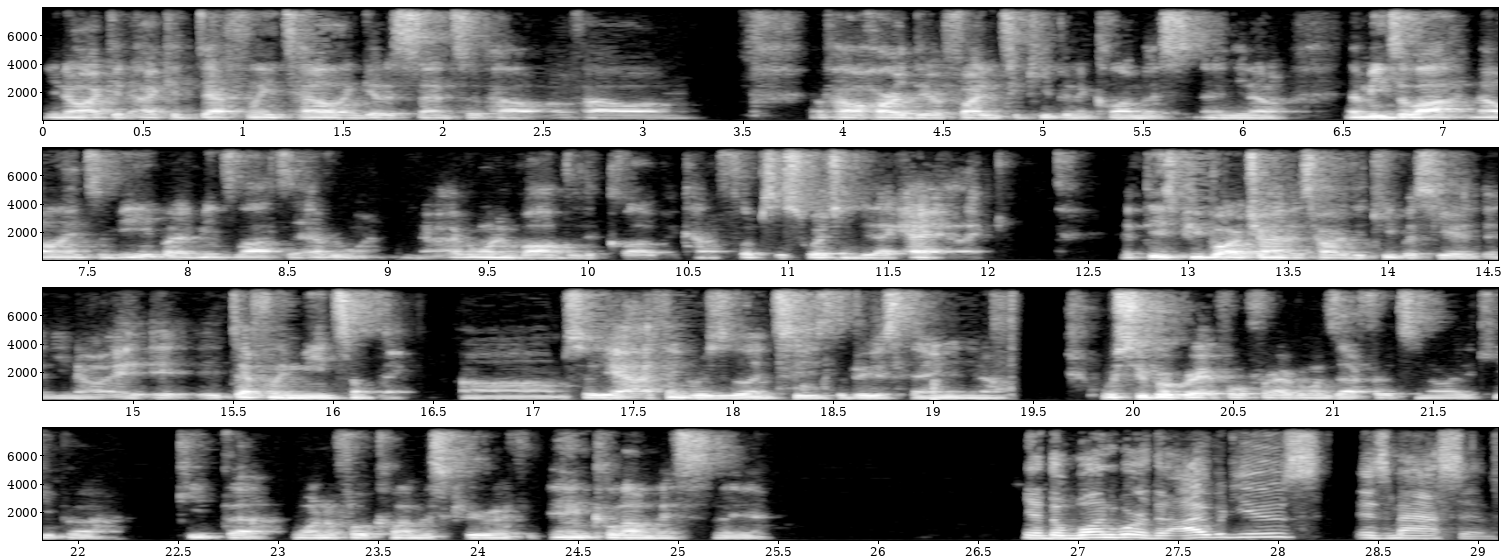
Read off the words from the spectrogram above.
you know, I could I could definitely tell and get a sense of how of how um, of how hard they were fighting to keep it in Columbus, and you know, that means a lot not only to me, but it means a lot to everyone. You know, everyone involved in the club. It kind of flips the switch and be like, hey, like if these people are trying this hard to keep us here, then you know, it, it, it definitely means something. Um, so yeah, I think resiliency is the biggest thing, and you know, we're super grateful for everyone's efforts in order to keep a keep the wonderful Columbus crew in Columbus. So, yeah. Yeah, the one word that I would use is massive.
